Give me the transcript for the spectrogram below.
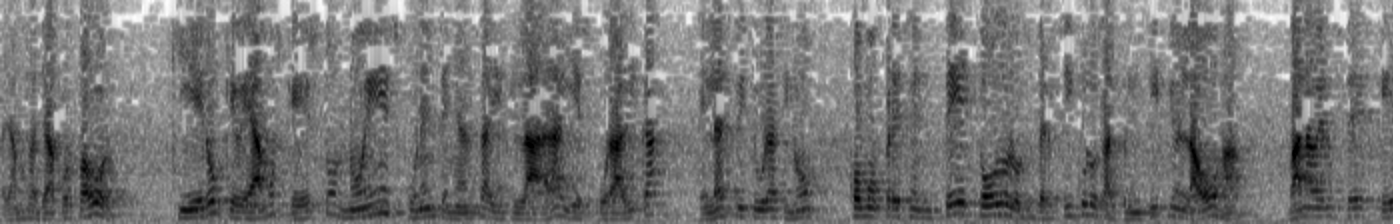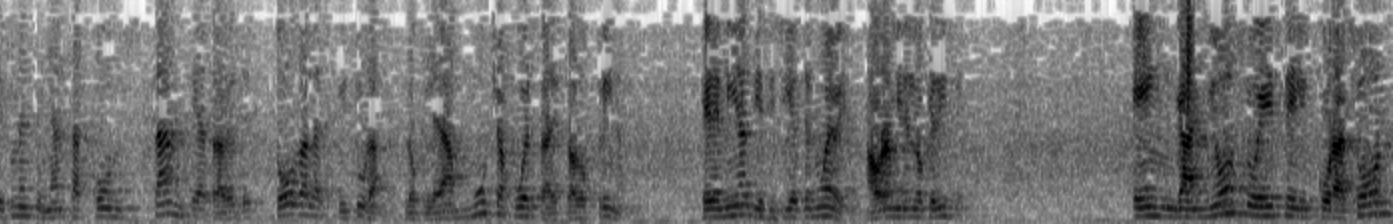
Vayamos allá, por favor. Quiero que veamos que esto no es una enseñanza aislada y esporádica en la escritura, sino como presenté todos los versículos al principio en la hoja, van a ver ustedes que es una enseñanza constante a través de toda la escritura, lo que le da mucha fuerza a esta doctrina. Jeremías 17:9. Ahora miren lo que dice. Engañoso es el corazón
